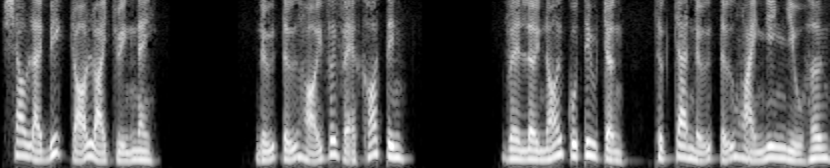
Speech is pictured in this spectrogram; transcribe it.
Sao lại biết rõ loại chuyện này? Nữ tử hỏi với vẻ khó tin. Về lời nói của Tiêu Trần, thực ra nữ tử hoài nghi nhiều hơn,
